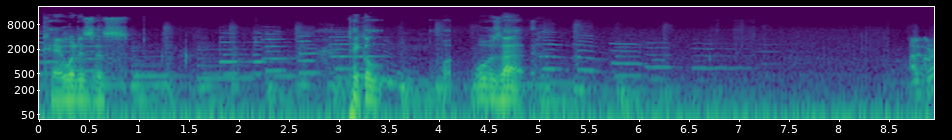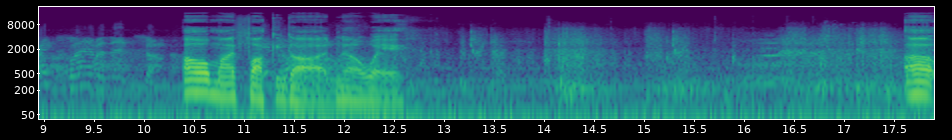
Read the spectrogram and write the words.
Okay, what is this? Take a. What? What was that? A great slam and then some. Oh my fucking god! No way. Uh.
